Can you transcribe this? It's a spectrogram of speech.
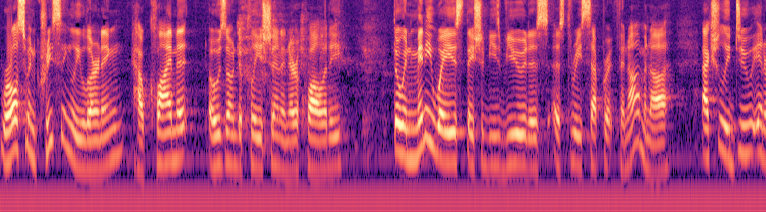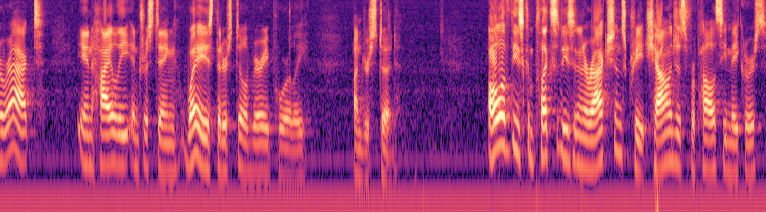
We're also increasingly learning how climate, ozone depletion, and air quality, though in many ways they should be viewed as, as three separate phenomena, actually do interact in highly interesting ways that are still very poorly understood. All of these complexities and interactions create challenges for policymakers,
